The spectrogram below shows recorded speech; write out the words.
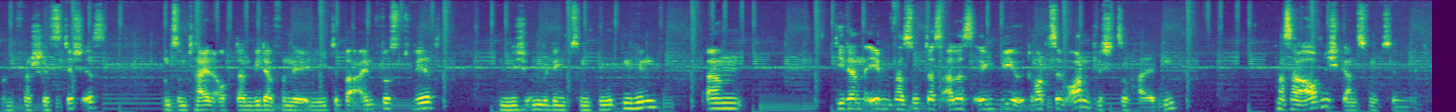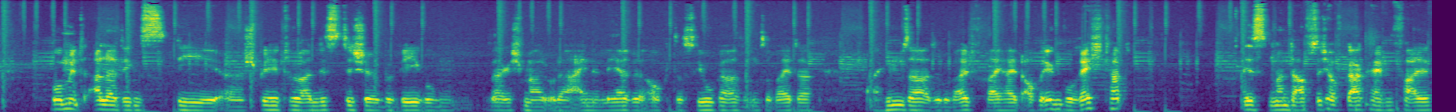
und faschistisch ist und zum Teil auch dann wieder von der Elite beeinflusst wird und nicht unbedingt zum Guten hin, ähm, die dann eben versucht, das alles irgendwie trotzdem ordentlich zu halten, was aber auch nicht ganz funktioniert. Womit allerdings die äh, spiritualistische Bewegung, sage ich mal, oder eine Lehre auch des Yogas und so weiter, Ahimsa, also Gewaltfreiheit, auch irgendwo recht hat, ist, man darf sich auf gar keinen Fall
